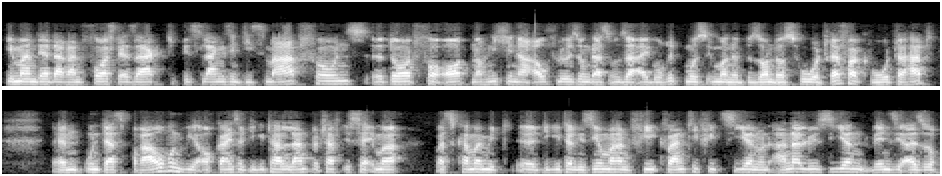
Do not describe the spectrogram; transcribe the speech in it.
jemanden, der daran forscht, der sagt, bislang sind die Smartphones äh, dort vor Ort noch nicht in der Auflösung, dass unser Algorithmus immer eine besonders hohe Trefferquote hat. Ähm, und das brauchen wir auch gar nicht. So digitale Landwirtschaft ist ja immer was kann man mit äh, Digitalisierung machen, viel quantifizieren und analysieren. Wenn Sie also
